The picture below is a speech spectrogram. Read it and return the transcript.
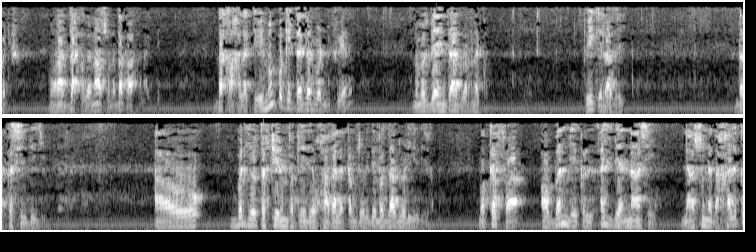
بچ مراد دا د ناس نه دغه خلک دي دغه خلک دي موږ پکې ته ګډوډ نه شو نو بس به امداد ورنکو پی کې راځي دغه سیدی جی او بل یو تفسیر هم پکې دی خو هغه لا کمزوري دی بس دا دوړي دي وکفا او بند کړ اید الناس لا سنه د خلق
